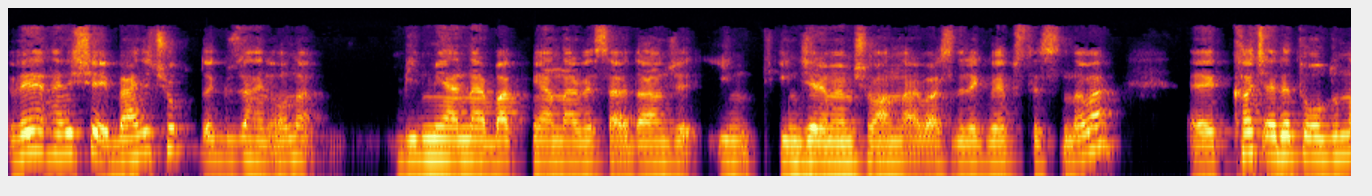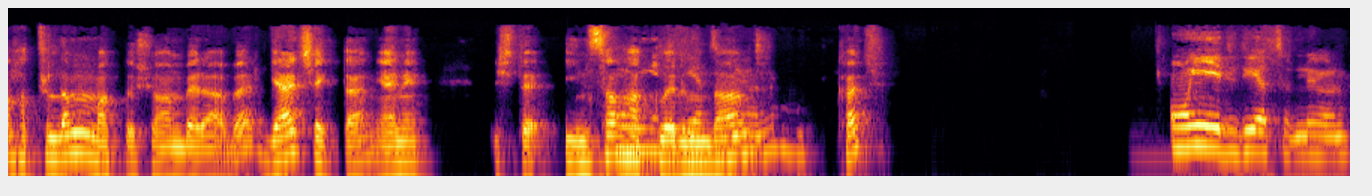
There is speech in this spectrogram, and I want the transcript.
Ve hani şey bence çok da güzel hani ona bilmeyenler, bakmayanlar vesaire daha önce in, incelememiş olanlar varsa direkt web sitesinde var. E, kaç adet olduğunu hatırlamamakla şu an beraber. Gerçekten yani işte insan haklarından kaç? 17 diye hatırlıyorum.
